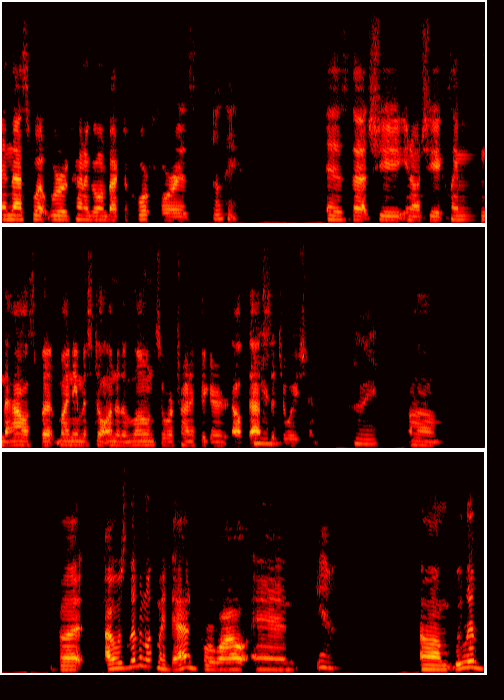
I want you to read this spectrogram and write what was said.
and that's what we're kind of going back to court for is, Okay. is that she, you know, she claimed the house, but my name is still under the loan, so we're trying to figure out that Yeah. situation. All right. Um, but I was living with my dad for a while, and Yeah. um, we lived.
